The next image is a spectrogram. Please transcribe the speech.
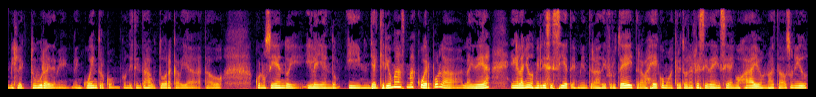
mis lecturas y de mis encuentros con, con distintas autoras que había estado conociendo y, leyendo. Y, adquirió más, más cuerpo la, la, idea en el año 2017, mientras disfruté y trabajé como escritora en residencia en Ohio, en los Estados Unidos,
